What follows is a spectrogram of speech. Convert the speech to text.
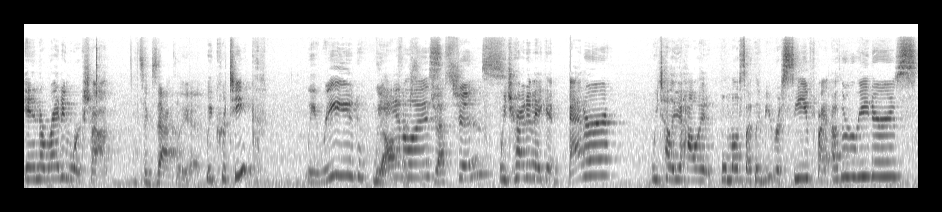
in a writing workshop. that's exactly it. We critique, we read, we, We analyze, suggestions. we try to make it better. We tell you how it will most likely be received by other readers.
